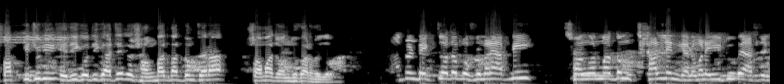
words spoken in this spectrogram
সবকিছুরই এদিক ওদিক আছে তো সংবাদ মাধ্যম ছাড়া সমাজ অন্ধকার হয়ে যাবে। আপনার ব্যক্তিগত প্রশ্ন মানে আপনি সংবাদ মাধ্যম ছাড়লেন কেন? মানে ইউটিউবে আসলেন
